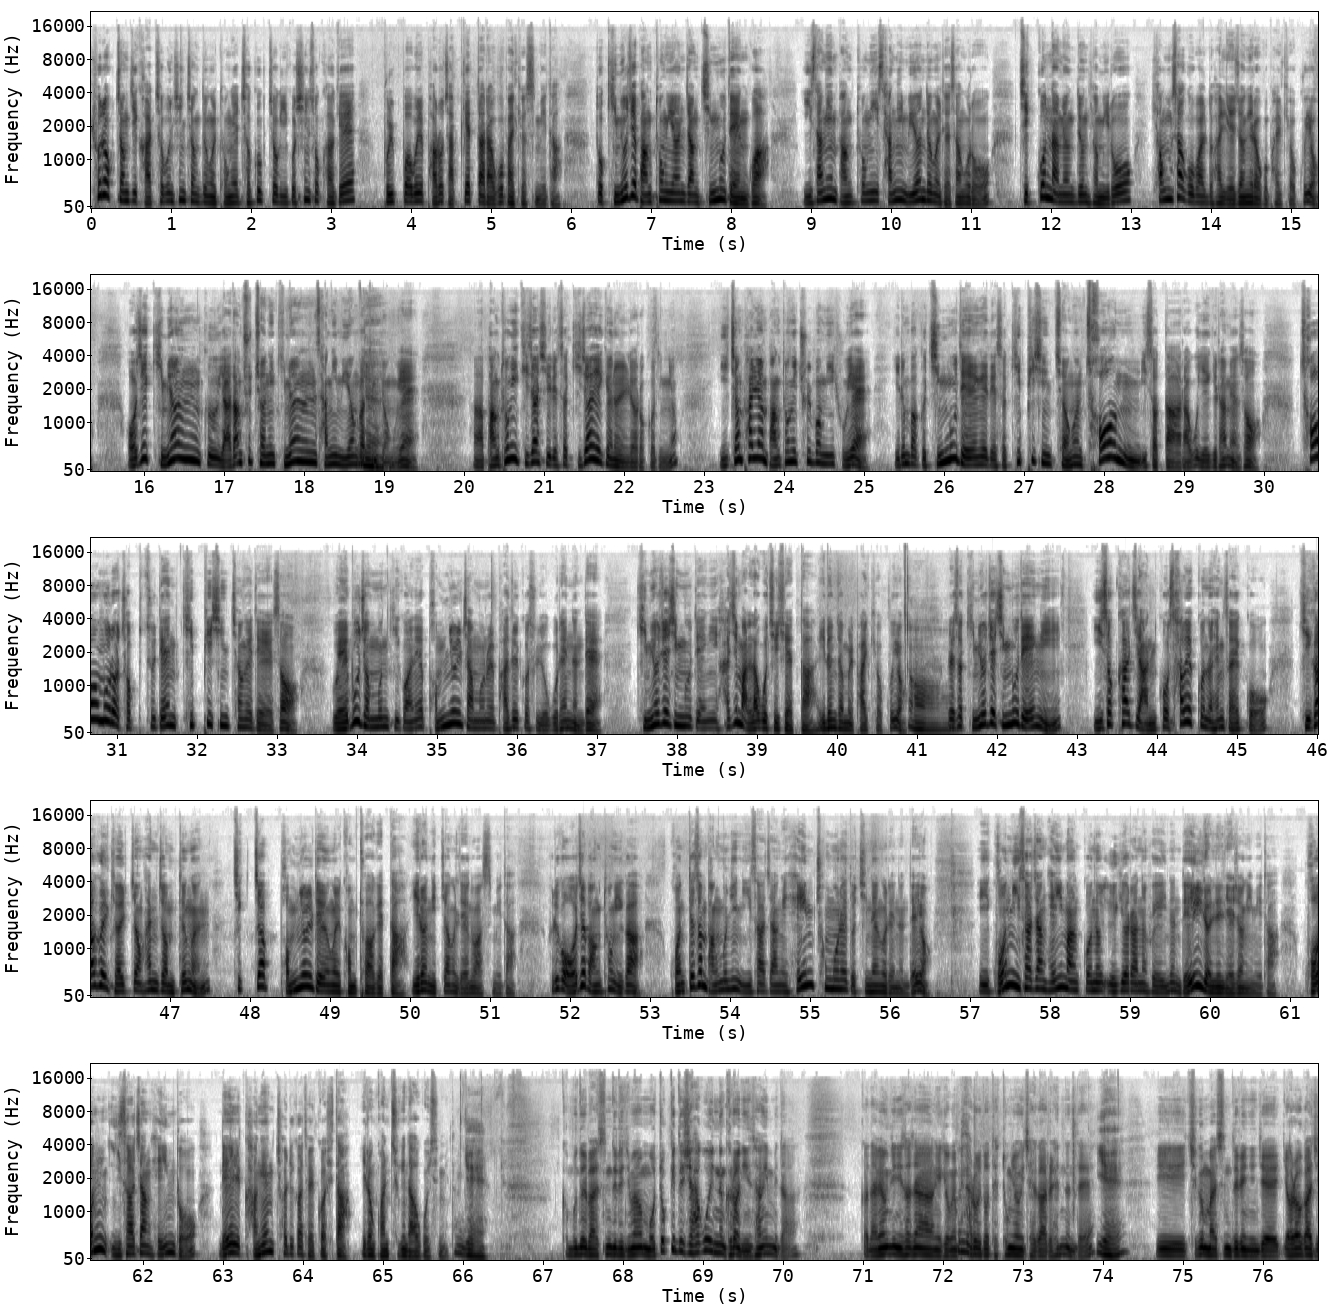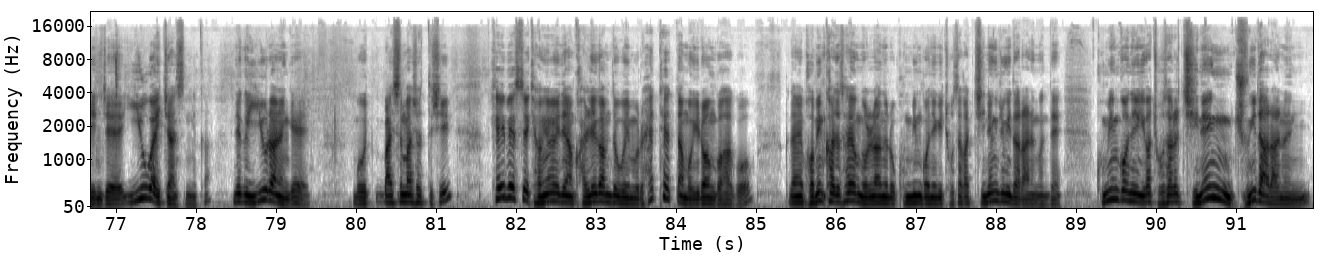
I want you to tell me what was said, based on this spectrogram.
효력 정지 가처분 신청 등을 통해 적극적이고 신속하게 불법을 바로 잡겠다라고 밝혔습니다. 또 김효재 방통위원장 직무대행과 이상인 방통위 상임위원 등을 대상으로 직권남용 등 혐의로 형사고발도 할 예정이라고 밝혔고요. 어제 김현 그 야당 추천인 김현 상임위원 같은 네. 경우에 아, 방통위 기자실에서 기자회견을 열었거든요. 2008년 방통위 출범 이후에 이른바 그 직무 대행에 대해서 기피 신청은 처음 있었다라고 얘기를 하면서 처음으로 접수된 기피 신청에 대해서 외부 전문 기관의 법률 자문을 받을 것을 요구를 했는데 김효재 직무대행이 하지 말라고 지시했다 이런 점을 밝혔고요. 어. 그래서 김효재 직무대행이 이석하지 않고 사회권을 행사했고 기각을 결정한 점 등은 직접 법률 대응을 검토하겠다 이런 입장을 내놓았습니다. 그리고 어제 방통위가 권태선 방문인 이사장의 해임 청문회도 진행을 했는데요. 이 권 이사장 해임 안건을 의결하는 회의는 내일 열릴 예정입니다. 권 이사장 해임도 내일 강행 처리가 될 것이다. 이런 관측이 나오고 있습니다. 예. 그분들 말씀드리지만 뭐 쫓기듯이 하고 있는 그런 인상입니다. 그러니까 남영진 이사장의 경우에 근데- 바로 또 대통령이 재가를 했는데 예. 이 지금 말씀드린 이제 여러 가지 이제 이유가 있지 않습니까? 근데 그 이유라는 게 뭐 말씀하셨듯이 KBS의 경영에 대한 관리 감독 의무를 해태했다 뭐 이런 거 하고 그다음에 법인카드 사용 논란으로 국민권익위 조사가 진행 중이다라는 건데 국민권익위가 조사를 진행 중이다라는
